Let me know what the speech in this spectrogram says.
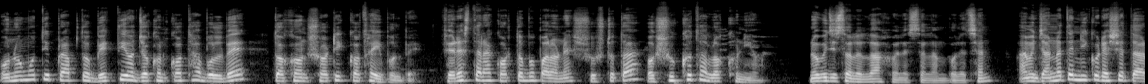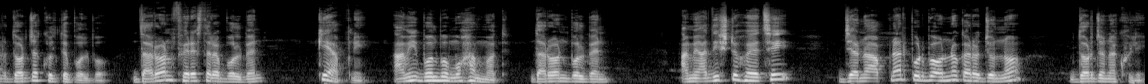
অনুমতিপ্রাপ্ত ব্যক্তিও যখন কথা বলবে, তখন সঠিক কথাই বলবে। ফেরেস্তারা কর্তব্য পালনে সুষ্ঠুতা ও সূক্ষ্মতা লক্ষণীয়। নবীজি সাল্লাহ সাল্লাম বলেছেন আমি জান্নাতের নিকট এসে তার দরজা খুলতে বলব। দারোয়ান ফেরেস্তারা বলবেন, কে আপনি? আমি বলব মোহাম্মদ। দারোয়ান বলবেন, আমি আদিষ্ট হয়েছি যেন আপনার পূর্বে অন্য কারোর জন্য দরজা না খুলি।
